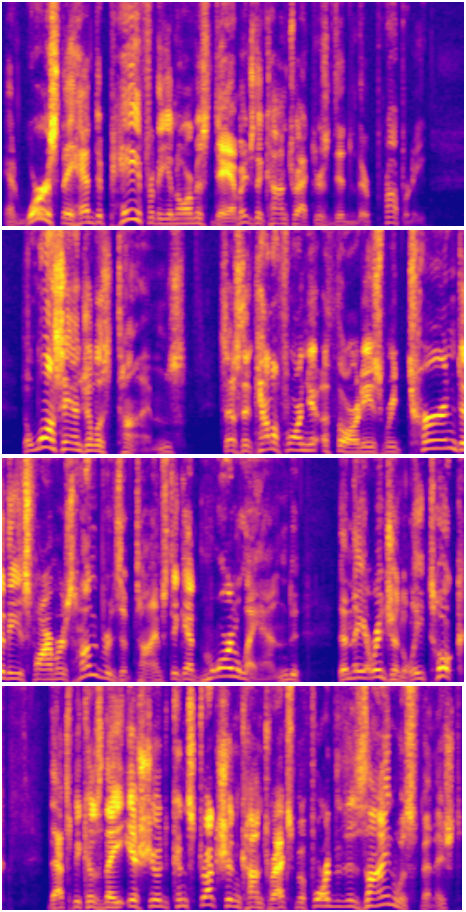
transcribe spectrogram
And worse, they had to pay for the enormous damage the contractors did to their property. The Los Angeles Times says that California authorities returned to these farmers hundreds of times to get more land than they originally took. That's because they issued construction contracts before the design was finished,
